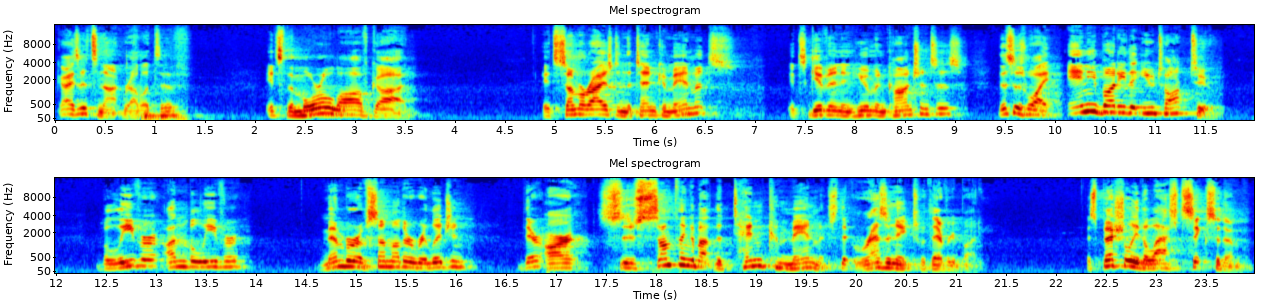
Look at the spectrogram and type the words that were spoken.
Guys, it's not relative. It's the moral law of God. It's summarized in the Ten Commandments, it's given in human consciences. This is why anybody that you talk to, believer, unbeliever, member of some other religion, there are there's something about the Ten Commandments that resonates with everybody especially the last six of them.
